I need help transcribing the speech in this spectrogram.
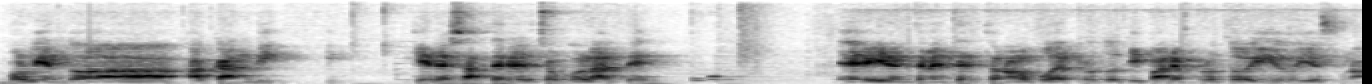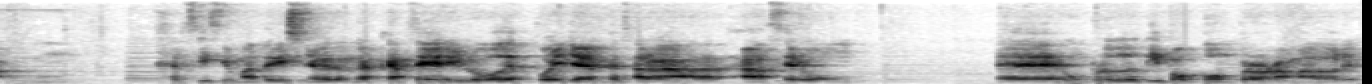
Volviendo a, Candy, quieres hacer el chocolate, evidentemente esto no lo puedes prototipar en ProtoIO y es un ejercicio más de diseño que tendrás que hacer y luego después ya empezar a, hacer un, eh, un, prototipo con programadores.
